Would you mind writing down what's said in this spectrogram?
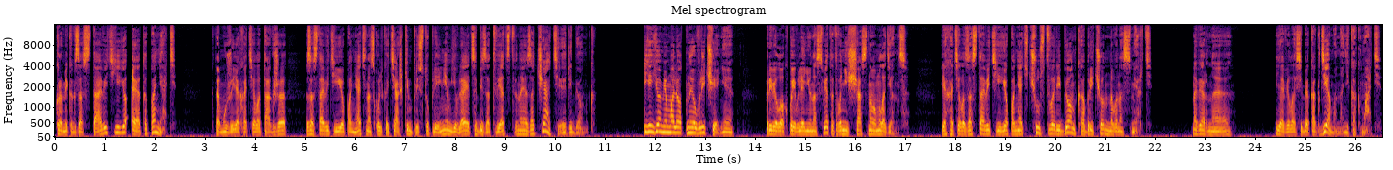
кроме как заставить ее это понять. К тому же я хотела также заставить ее понять, насколько тяжким преступлением является безответственное зачатие ребенка. Ее мимолетное увлечение привело к появлению на свет этого несчастного младенца. Я хотела заставить ее понять чувство ребенка, обреченного на смерть. Наверное, я вела себя как демон, а не как мать.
